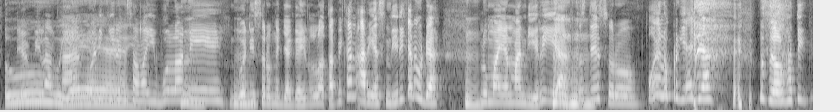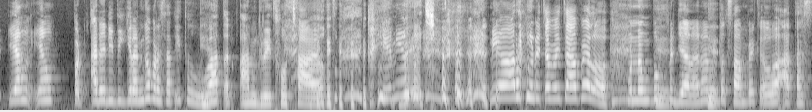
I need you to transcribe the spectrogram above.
dia Uh, bilang kan, iya, gue dikirim iya. sama ibu lo nih, gue disuruh ngejagain lo. Tapi kan Arya sendiri kan udah lumayan mandiri ya. Terus dia suruh, pokoknya lo pergi aja. Terus dalam hati yang yang ada di pikiran gue pada saat itu, what an ungrateful child. Kayaknya ini orang udah capek-capek loh menempuh perjalanan untuk sampai ke lo atas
